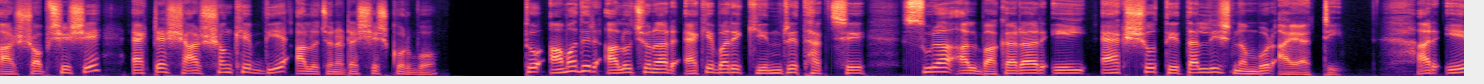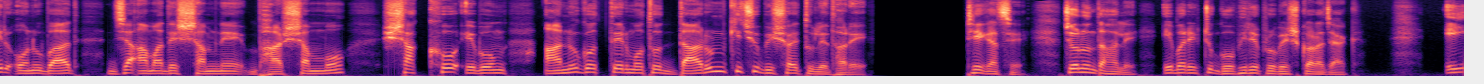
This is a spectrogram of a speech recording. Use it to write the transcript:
আর সবশেষে একটা সারসংক্ষেপ দিয়ে আলোচনাটা শেষ করব। তো আমাদের আলোচনার একেবারে কেন্দ্রে থাকছে সুরা আল বাকারার এই একশো তেতাল্লিশ নম্বর আয়াতটি। আর এর অনুবাদ যা আমাদের সামনে ভারসাম্য, সাক্ষ্য এবং আনুগত্যের মতো দারুণ কিছু বিষয় তুলে ধরে। ঠিক আছে, চলুন তাহলে এবার একটু গভীরে প্রবেশ করা যাক। এই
